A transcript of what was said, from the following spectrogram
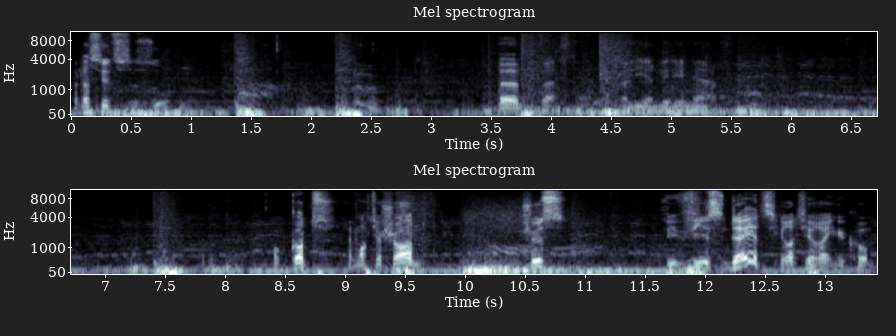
War das jetzt suchen? Ähm. Fast, verlieren wir die Nerven. Oh Gott, der macht ja Schaden. Tschüss. Wie, wie ist denn der jetzt gerade hier reingekommen?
